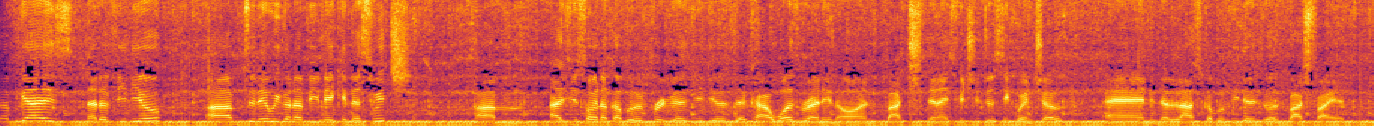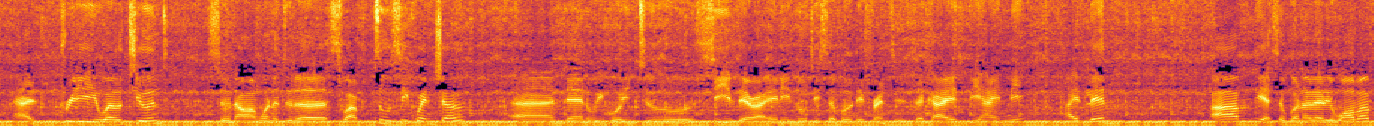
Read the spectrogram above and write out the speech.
What's up guys? Another video. Um, today we're gonna be making the switch. Um, as you saw in a couple of previous videos the car was running on batch then I switched it to sequential and in the last couple of videos it was batch fired and pretty well tuned. So now I'm to do the swap to sequential and then we're going to see if there are any noticeable differences. The car is behind me idling. Um yeah so we're gonna let it warm up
